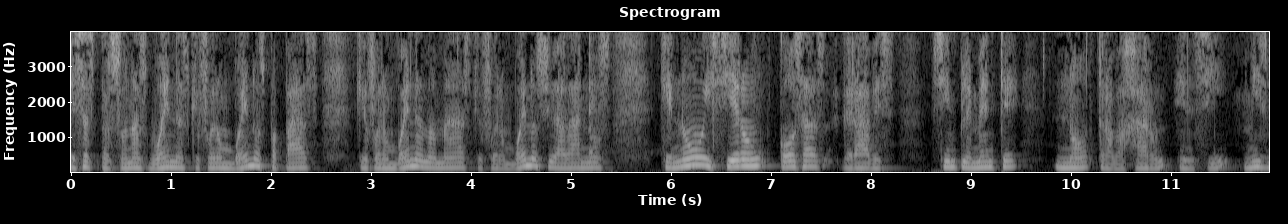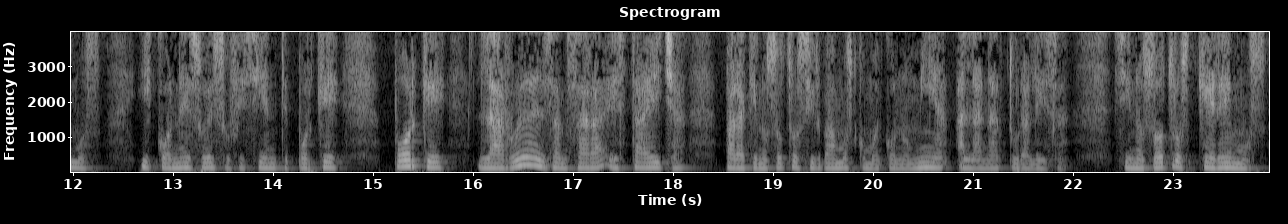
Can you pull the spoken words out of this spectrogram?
esas personas buenas, que fueron buenos papás, que fueron buenas mamás, que fueron buenos ciudadanos, que no hicieron cosas graves, simplemente no trabajaron en sí mismos. Y con eso es suficiente. ¿Por qué? Porque la rueda del samsara está hecha para que nosotros sirvamos como economía a la naturaleza. Si nosotros queremos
